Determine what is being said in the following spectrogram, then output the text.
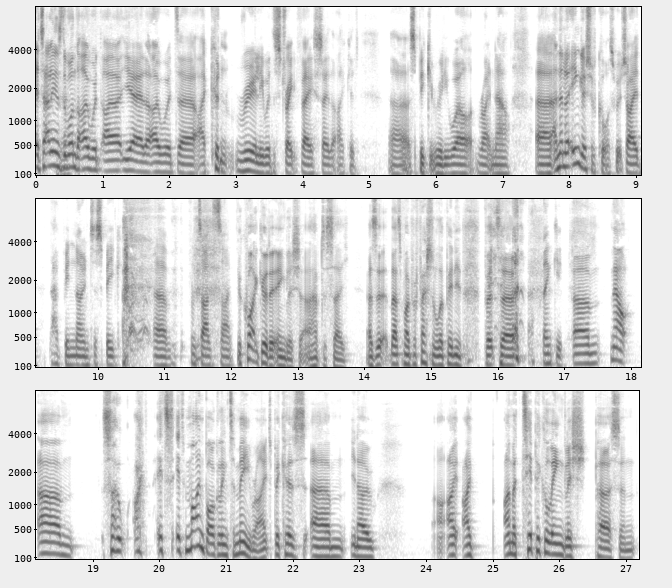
Italian's the one that I would, uh, yeah, that I would, uh, I couldn't really with a straight face say that I could uh, speak it really well right now. Uh, and then English, of course, which I have been known to speak um, from time to time. You're quite good at English, I have to say. As a, that's my professional opinion. But uh, Thank you. um, now, um, so I, it's it's mind boggling to me, right? Because um, you know, I, I I'm a typical English person.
